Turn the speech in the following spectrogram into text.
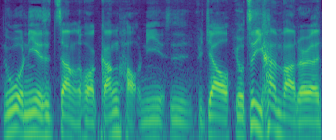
如果你也是这样的话，刚好你也是比较有自己看法的人。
